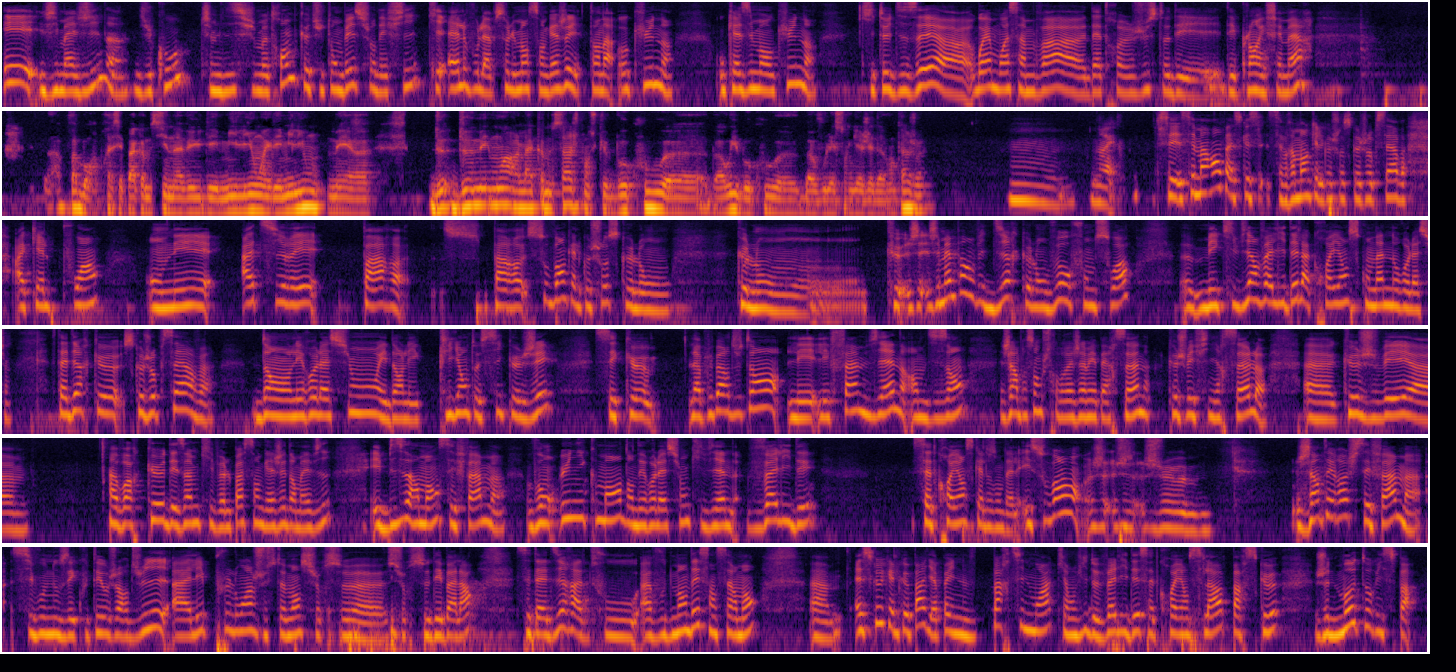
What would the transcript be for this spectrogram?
Et j'imagine, du coup, tu me dis si je me trompe, que tu tombais sur des filles qui, elles, voulaient absolument s'engager. T'en as aucune, ou quasiment aucune, qui te disait euh, Ouais, moi, ça me va d'être juste des, des plans éphémères. Après, bon, après, c'est pas comme s'il y en avait eu des millions et des millions, mais euh, de, mémoire là comme ça, je pense que beaucoup, euh, bah oui, beaucoup euh, bah, voulaient s'engager davantage. Ouais. Hmm, ouais. C'est marrant parce que c'est vraiment quelque chose que j'observe, à quel point on est attiré par, par souvent quelque chose que l'on que l'on que j'ai même pas envie de dire que l'on veut au fond de soi, mais qui vient valider la croyance qu'on a de nos relations. C'est-à-dire que ce que j'observe dans les relations et dans les clientes aussi que j'ai, c'est que la plupart du temps, les, femmes viennent en me disant j'ai l'impression que je trouverai jamais personne, que je vais finir seule, euh, que je vais euh, avoir que des hommes qui veulent pas s'engager dans ma vie. Et bizarrement, ces femmes vont uniquement dans des relations qui viennent valider cette croyance qu'elles ont d'elles. Et souvent, je J'interroge ces femmes, si vous nous écoutez aujourd'hui, à aller plus loin justement sur ce, euh, sur ce débat-là, c'est-à-dire à, à vous demander sincèrement, euh, est-ce que quelque part, il n'y a pas une partie de moi qui a envie de valider cette croyance-là parce que je ne m'autorise pas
